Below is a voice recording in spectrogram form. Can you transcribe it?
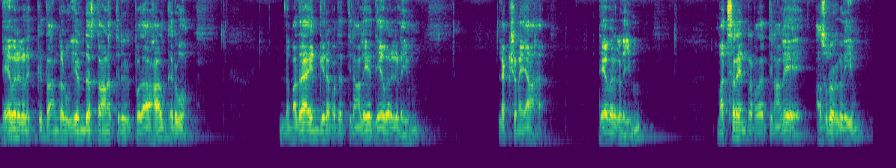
தேவர்களுக்கு தாங்கள் உயர்ந்த ஸ்தானத்தில் இருப்பதாக கர்வம். இந்த மத என்கிற பதத்தினாலே தேவர்களையும் லட்சணையாக தேவர்களையும் மத்சர என்ற பதத்தினாலே அசுரர்களையும்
